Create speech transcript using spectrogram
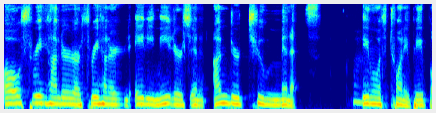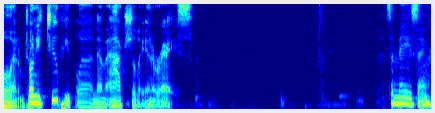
oh, 300 or 380 meters in under two minutes, wow. even with 20 people in them, 22 people in them actually in a race. That's amazing.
